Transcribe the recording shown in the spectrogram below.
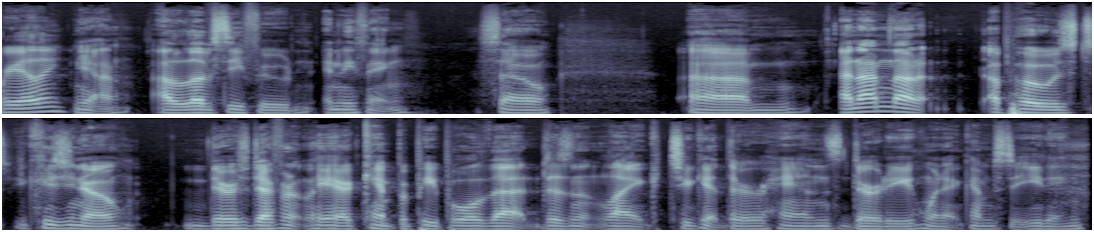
Really? Yeah, I love seafood, anything. So, um, and I'm not opposed because you know there's definitely a camp of people that doesn't like to get their hands dirty when it comes to eating,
